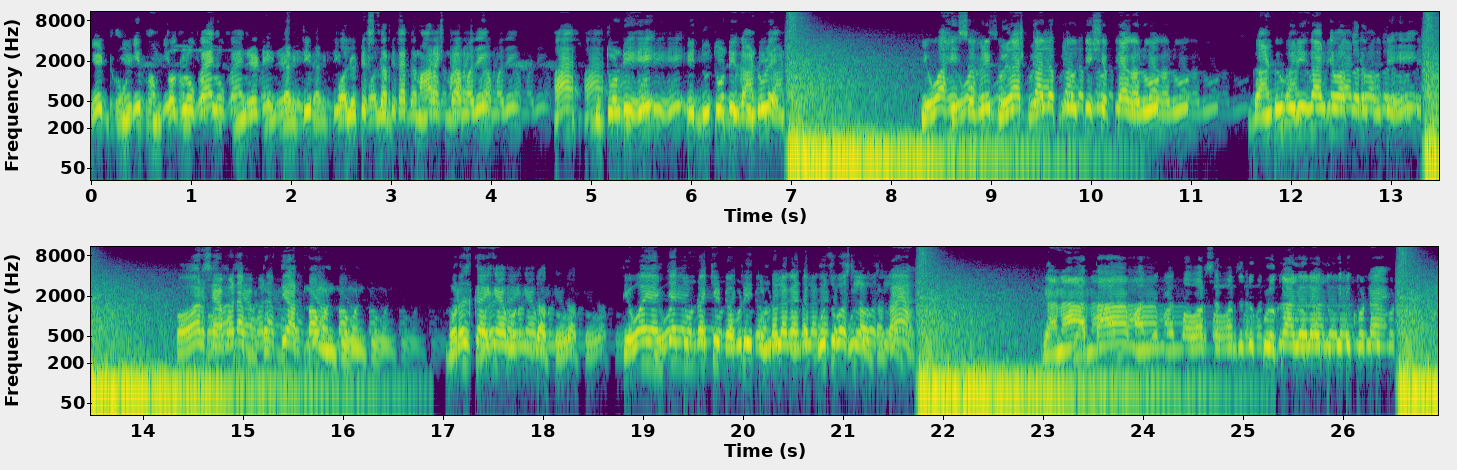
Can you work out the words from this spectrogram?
हे ढोंगी भंपक लोक आहेत. धरती पॉलिटिक्स करतात महाराष्ट्रामध्ये. हा दुतोंडी हे हे दुतोंडी गांडूळ आहेत. तेव्हा हे सगळे बिळात का लपले होते शेपट्या घालून. गांडूगिरी का तेव्हा करत होते हे. पवार साहेबांना भटकते आत्मा म्हणतो. म्हणतो. बरंच काय काय म्हणून जातो. तेव्हा यांच्या तोंडाची डबडी तोंडाला काय पूच बसला होता का यांना आता माननीय पवार साहेबांचा जो पुळका आलेला आहे? तो किती खोटा आहे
